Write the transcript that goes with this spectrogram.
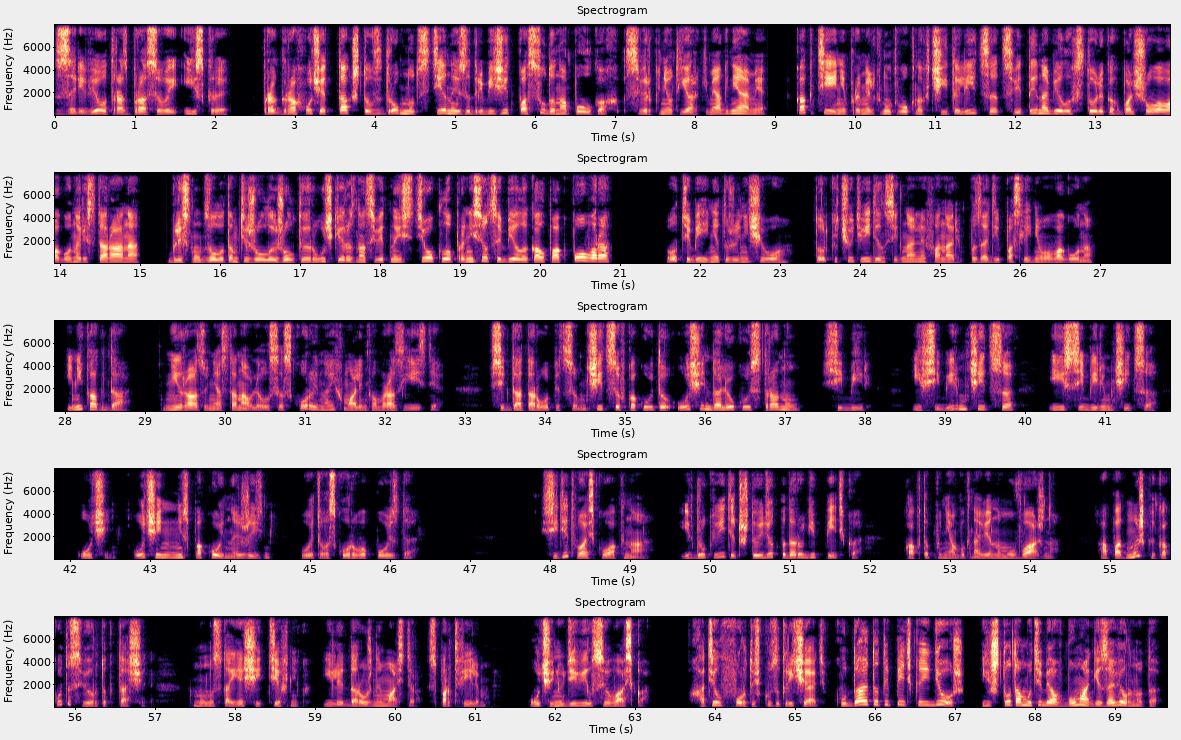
Заревет, разбрасывая искры, прогрохочет так, что вздрогнут стены и задребезжит посуда на полках, сверкнет яркими огнями, как тени промелькнут в окнах чьи-то лица, цветы на белых столиках большого вагона ресторана, Блеснут золотом тяжелые желтые ручки, разноцветные стекла, пронесется белый колпак повара. Вот тебе и нет уже ничего. Только чуть виден сигнальный фонарь позади последнего вагона. И никогда, ни разу не останавливался скорый на их маленьком разъезде. Всегда торопится, мчится в какую-то очень далекую страну, Сибирь. И в Сибирь мчится, и из Сибири мчится. Очень, очень неспокойная жизнь у этого скорого поезда. Сидит Васька у окна и вдруг видит, что идет по дороге Петька, как-то по необыкновенному важно, а под мышкой какой-то сверток тащит. Ну, настоящий техник или дорожный мастер с портфелем. Очень удивился Васька. Хотел в форточку закричать «Куда это ты, Петька, идешь? И что там у тебя в бумаге завернуто?»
